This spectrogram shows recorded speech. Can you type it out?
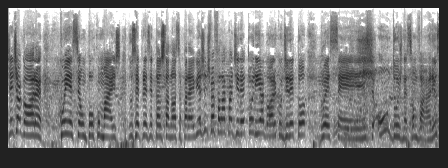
A gente agora conheceu um pouco mais dos representantes da nossa Paraíba e a gente vai falar com a diretoria agora, com o diretor do Essência, um dos, né, são vários.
